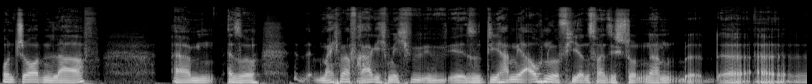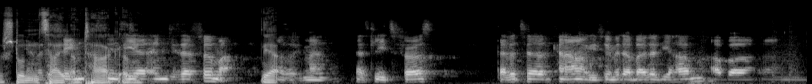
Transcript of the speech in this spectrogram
und Jordan Love. Ähm, also manchmal frage ich mich, also die haben ja auch nur 24 Stunden am äh, äh, Stunden ja, Zeit am Tag. Sind also, ja in dieser Firma. Ja. Also ich meine, das Leads First, da wird es ja, keine Ahnung, wie viele Mitarbeiter die haben, aber ähm,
